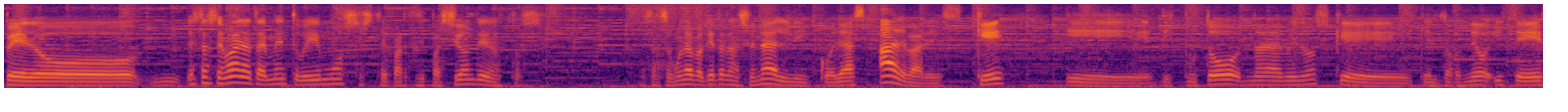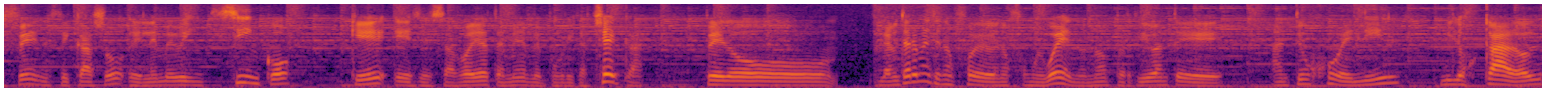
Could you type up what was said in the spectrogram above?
pero mm, esta semana también tuvimos este, participación de nuestros, nuestra segunda paqueta nacional, Nicolás Álvarez, que eh, disputó nada menos que, el torneo ITF, en este caso el M25, que eh, se desarrolla también en República Checa. Pero lamentablemente no fue, no fue muy bueno, ¿no? Perdió ante, ante un juvenil, Milos Karol,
